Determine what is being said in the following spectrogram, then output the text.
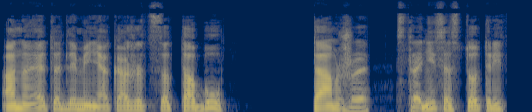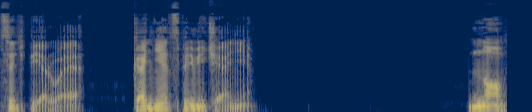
а на это для меня кажется табу. Там же страница 131. Конец примечания. Но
